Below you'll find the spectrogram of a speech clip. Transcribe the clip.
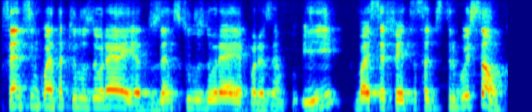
150 quilos de ureia, 200 quilos de ureia, por exemplo, e vai ser feita essa distribuição.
